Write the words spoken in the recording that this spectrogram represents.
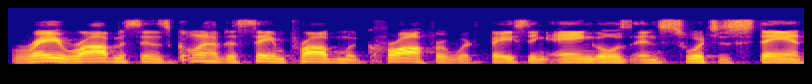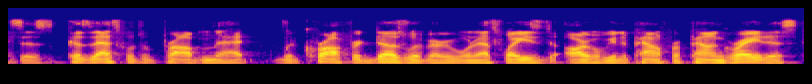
Ray Robinson is going to have the same problem with Crawford with facing angles and switches stances because that's what the problem that what Crawford does with everyone. That's why he's arguably the pound for pound greatest.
